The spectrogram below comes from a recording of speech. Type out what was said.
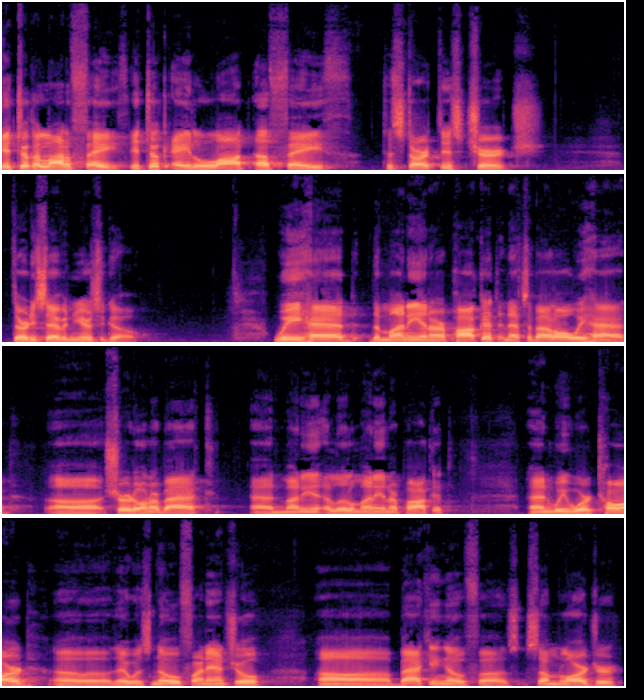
It took a lot of faith. It took a lot of faith to start this church 37 years ago. We had the money in our pocket, and that's about all we had. Uh, shirt on our back and money, a little money in our pocket and we worked hard. Uh, there was no financial uh, backing of uh, some larger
